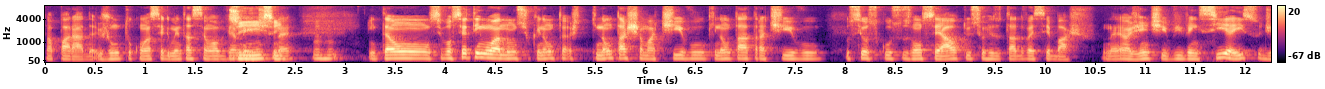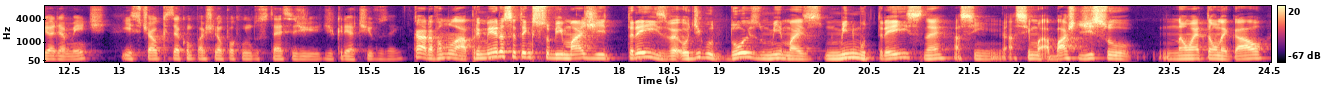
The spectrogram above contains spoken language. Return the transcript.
na parada, junto com a segmentação, obviamente, Sim, sim. né? Uhum. Então, se você tem um anúncio que não, tá, que não tá chamativo, que não tá atrativo, os seus custos vão ser altos e o seu resultado vai ser baixo, né? A gente vivencia isso diariamente. E se o Thiago quiser compartilhar um pouquinho dos testes de, de criativos aí. Cara, vamos lá. Primeiro você tem que subir mais de três, eu digo dois, mas no mínimo três, né? Assim, acima, abaixo disso não é tão legal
